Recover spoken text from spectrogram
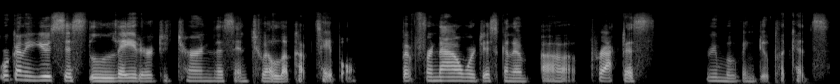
We're going to use this later to turn this into a lookup table. But for now, we're just going to uh, practice removing duplicates.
